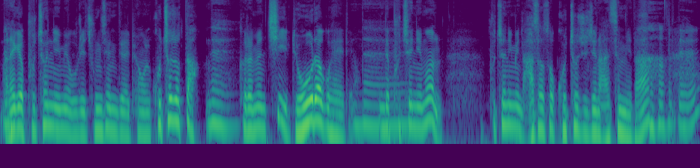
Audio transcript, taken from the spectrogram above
네. 만약에 부처님이 우리 중생들의 병을 고쳐줬다. 네. 그러면 치료라고 해야 돼요. 네. 근데 부처님은 부처님이 나서서 고쳐주지는 않습니다. 네.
